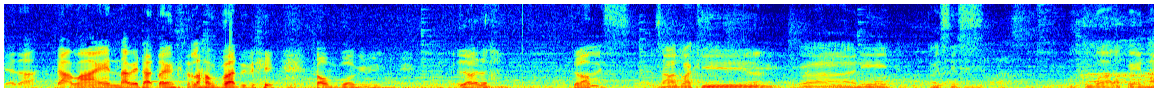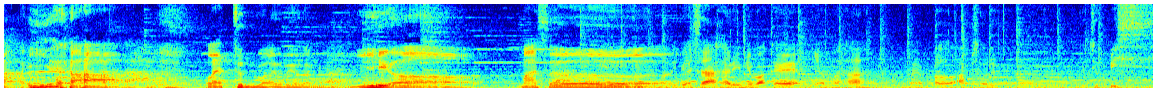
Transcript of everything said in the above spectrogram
Iya dah, nggak main tapi datang terlambat ini. Sombong ini. Ya, ya. Jom. selamat pagi. Wah, ini basis tua tapi enak. Iya, legend banget ini orang. Iya, masuk. Seperti biasa hari ini pakai Yamaha Maple Absolute 7 piece.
